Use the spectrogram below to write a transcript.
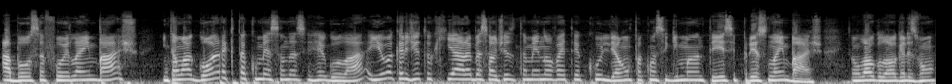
A bolsa foi lá embaixo. Então agora que está começando a se regular, e eu acredito que a Arábia Saudita também não vai ter culhão para conseguir manter esse preço lá embaixo. Então logo logo eles vão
